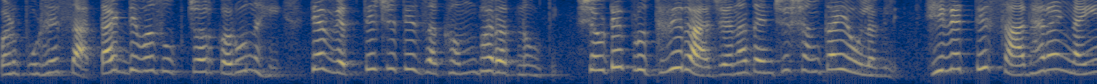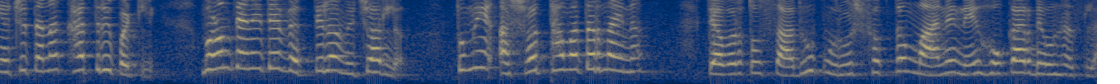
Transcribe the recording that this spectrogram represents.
पण पुढे सात आठ दिवस उपचार करूनही त्या व्यक्तीची ती जखम भरत नव्हती. शेवटी पृथ्वीराज यांना त्यांची शंका येऊ लागली. ही व्यक्ती साधारण नाही याची त्यांना खात्री पटली. म्हणून त्यांनी त्या व्यक्तीला विचारलं तुम्ही अश्वत्थामा तर नाही ना? त्यावर तो साधू पुरुष फक्त मानेने होकार देऊन हसला.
